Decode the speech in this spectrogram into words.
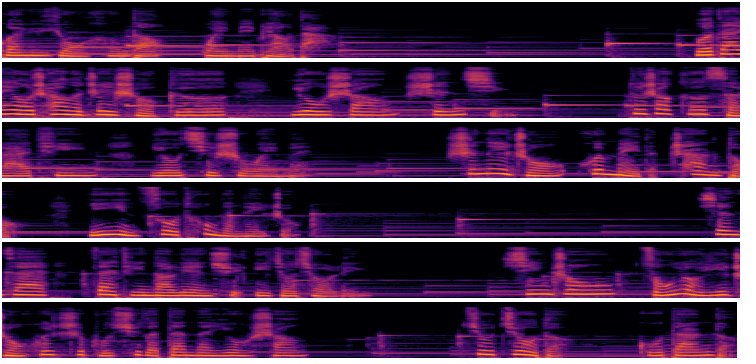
关于永恒的唯美表达。罗大佑唱的这首歌忧伤深情，对照歌词来听，尤其是唯美。是那种会美的颤抖，隐隐作痛的那种。现在再听到恋曲《一九九零》，心中总有一种挥之不去的淡淡忧伤，旧旧的、孤单的、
